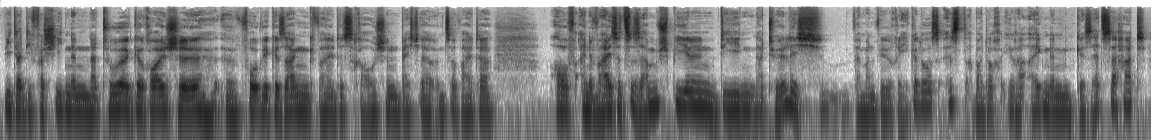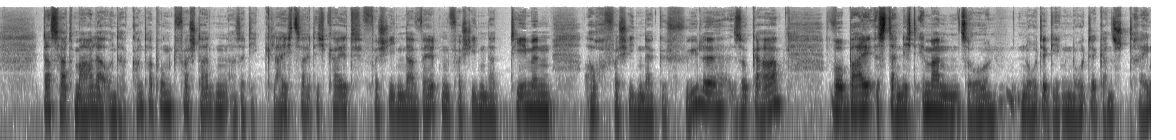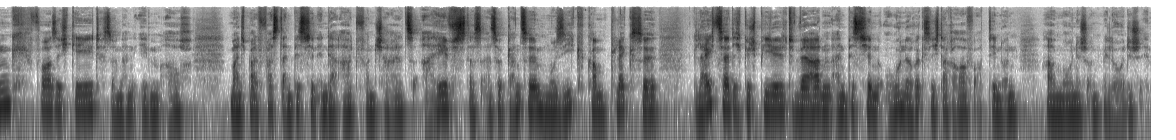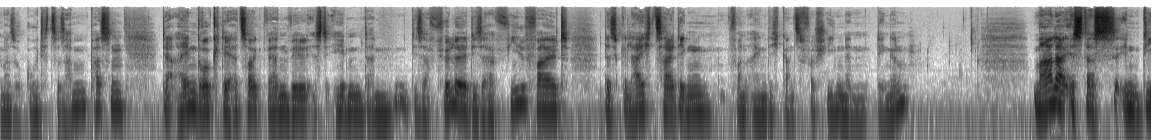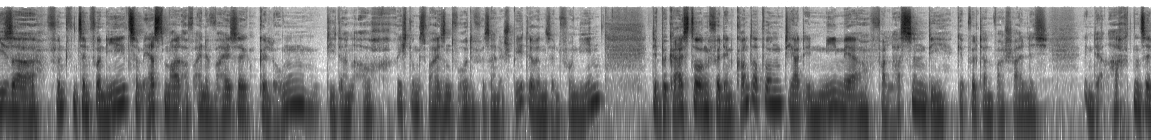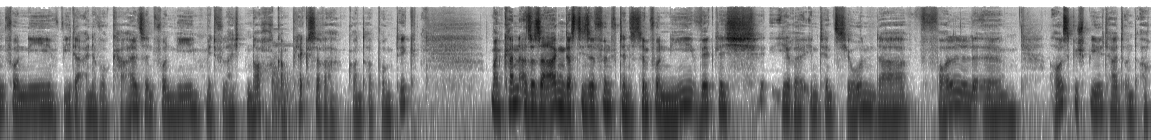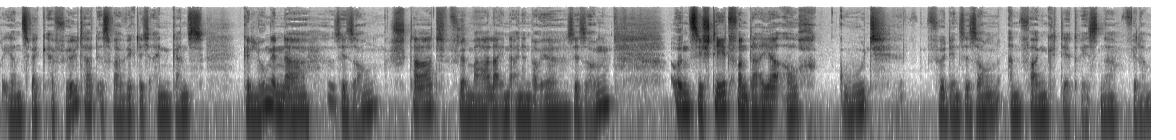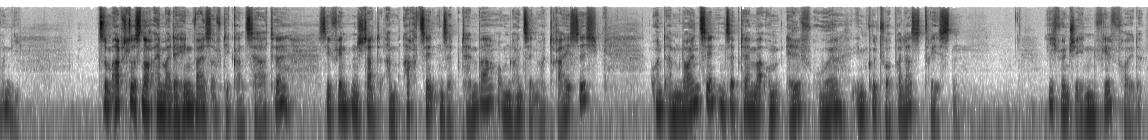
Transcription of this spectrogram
Wieder die verschiedenen Naturgeräusche, äh, Vogelgesang, Waldesrauschen, Becher und so weiter auf eine Weise zusammenspielen, die natürlich, wenn man will, regellos ist, aber doch ihre eigenen Gesetze hat. Das hat Mahler unter Kontrapunkt verstanden, also die Gleichzeitigkeit verschiedener Welten, verschiedener Themen, auch verschiedener Gefühle sogar. Wobei es dann nicht immer so Note gegen Note ganz streng vor sich geht, sondern eben auch manchmal fast ein bisschen in der Art von Charles Ives, dass also ganze Musikkomplexe gleichzeitig gespielt werden, ein bisschen ohne Rücksicht darauf, ob die nun harmonisch und melodisch immer so gut zusammenpassen. Der Eindruck, der erzeugt werden will, ist eben dann dieser Fülle, dieser Vielfalt des Gleichzeitigen von eigentlich ganz verschiedenen Dingen. Mahler ist das in dieser fünften Sinfonie zum ersten Mal auf eine Weise gelungen, die dann auch richtungsweisend wurde für seine späteren Sinfonien. Die Begeisterung für den Kontrapunkt, die hat ihn nie mehr verlassen. Die gipfelt dann wahrscheinlich in der achten Sinfonie wieder eine Vokalsinfonie mit vielleicht noch komplexerer Kontrapunktik. Man kann also sagen, dass diese fünfte Sinfonie wirklich ihre Intention da voll äh, ausgespielt hat und auch ihren Zweck erfüllt hat. Es war wirklich ein ganz gelungener Saisonstart für Maler in eine neue Saison. Und sie steht von daher auch gut für den Saisonanfang der Dresdner Philharmonie. Zum Abschluss noch einmal der Hinweis auf die Konzerte. Sie finden statt am 18. September um 19.30 Uhr und am 19. September um 11 Uhr im Kulturpalast Dresden. Ich wünsche Ihnen viel Freude.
